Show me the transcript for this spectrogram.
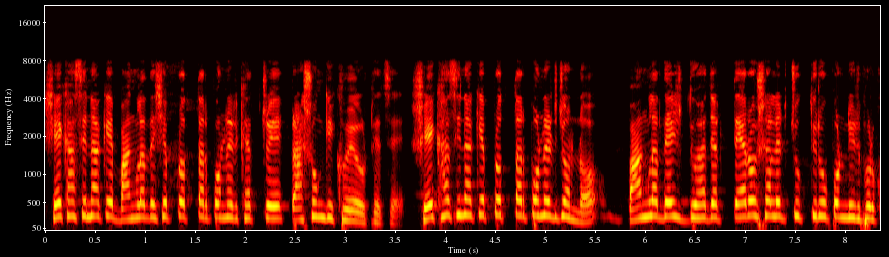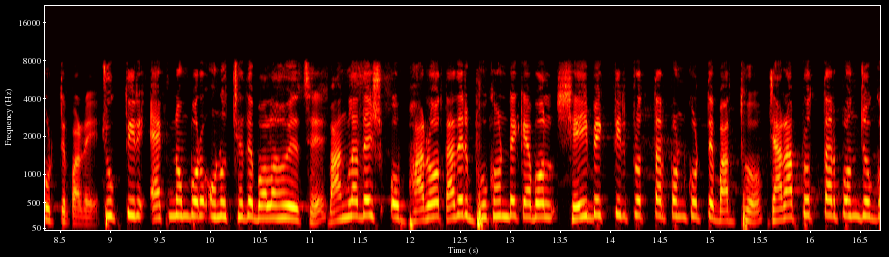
শেখ হাসিনাকে বাংলাদেশে প্রত্যার্পণের ক্ষেত্রে প্রাসঙ্গিক হয়ে উঠেছে। শেখ হাসিনাকে প্রত্যার্পণের জন্য বাংলাদেশ দু হাজার তেরো সালের চুক্তির উপর নির্ভর করতে পারে। চুক্তির এক নম্বর অনুচ্ছেদে বলা হয়েছে, বাংলাদেশ ও ভারত তাদের ভূখণ্ডে কেবল সেই ব্যক্তির প্রত্যর্পণ করতে বাধ্য, যারা প্রত্যর্পণযোগ্য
